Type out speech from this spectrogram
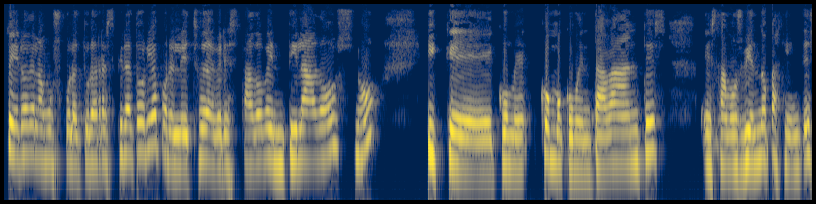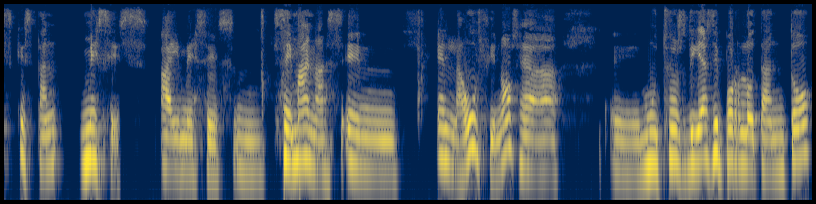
pero de la musculatura respiratoria por el hecho de haber estado ventilados, ¿no? Y que, como, comentaba antes, estamos viendo pacientes que están meses, hay meses, mm, semanas en, la UCI, ¿no? O sea, eh, muchos días y por lo tanto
